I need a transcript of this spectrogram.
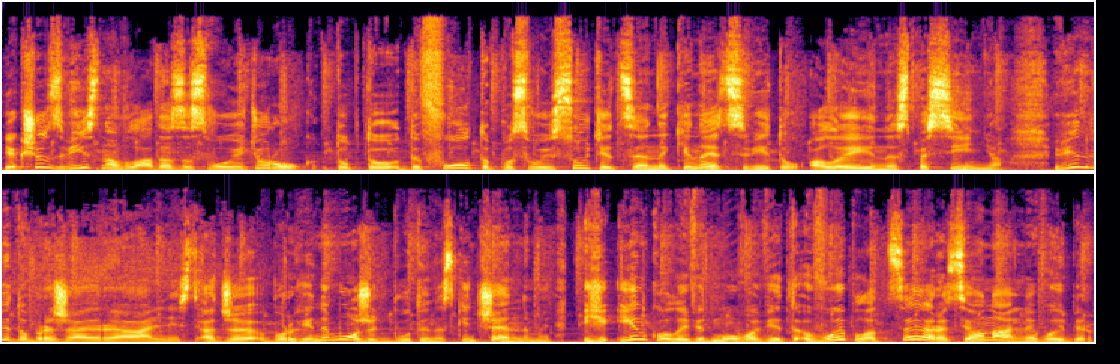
Якщо, звісно, влада засвоїть урок, тобто дефолт по своїй суті це не кінець світу, але і не спасіння. Він відображає реальність, адже борги не можуть бути нескінченними. І інколи відмова від виплат це раціональний вибір,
